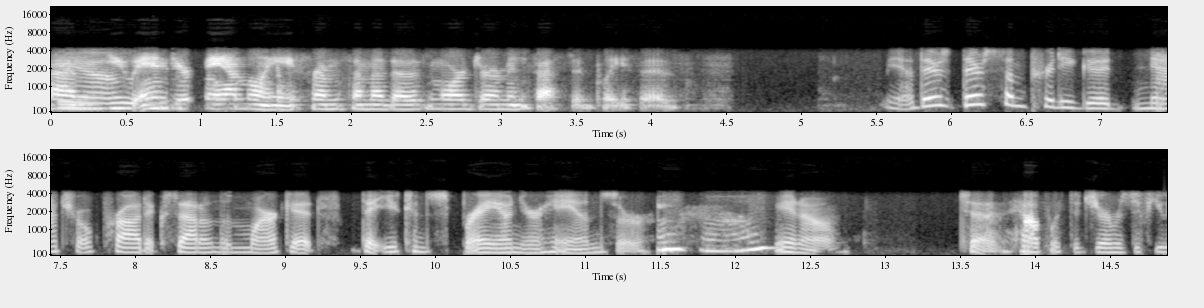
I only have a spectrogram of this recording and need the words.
um, yeah. you and your family, from some of those more germ infested places. Yeah, there's there's some pretty good natural products out on the market that you can spray on your hands or mm-hmm. you know to help with the germs if you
